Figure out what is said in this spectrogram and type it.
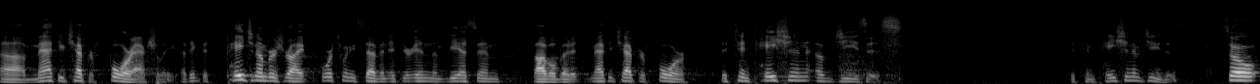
uh, Matthew chapter 4, actually. I think the page number is right, 427, if you're in the BSM Bible, but it's Matthew chapter 4, the temptation of Jesus. The temptation of Jesus. So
